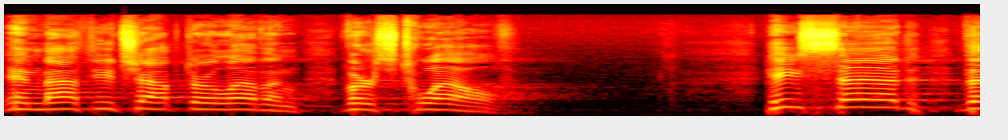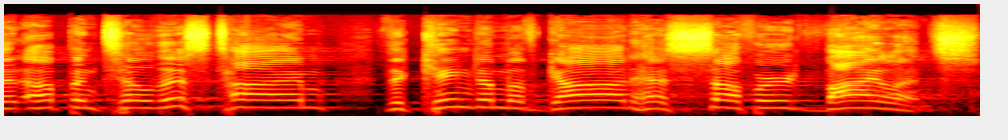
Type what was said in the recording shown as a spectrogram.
in Matthew chapter 11, verse 12. He said that up until this time, the kingdom of God has suffered violence.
